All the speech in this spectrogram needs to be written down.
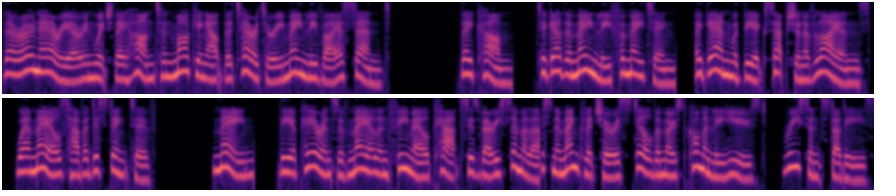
their own area in which they hunt and marking out their territory mainly via scent. They come together mainly for mating. Again with the exception of lions, where males have a distinctive mane. The appearance of male and female cats is very similar. This nomenclature is still the most commonly used. Recent studies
